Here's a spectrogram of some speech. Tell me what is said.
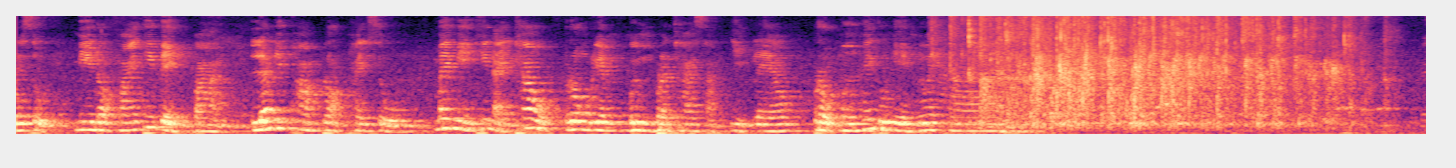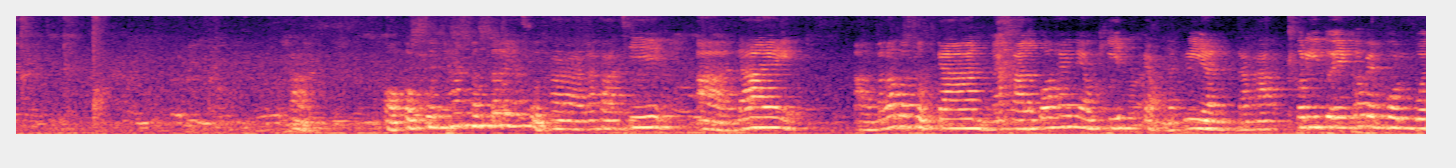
ริสุทธิ์ มีดอกไม้ที่เบ่งบาน และมีความปลอดภัยสูง ไม่มีที่ไหนเท่าโรงเรียนบึงประชาสัมอีกแล้ว ปรบมือให้ตัวเองด้วยค่ะค่ะ ขอขอบคุณท่านดรยโสธานะคะที่อ่าได้อ่ามาเล่าประสบการณ์นะคะ แล้วก็ให้แนวคิดกับนักเรียนนะคะ พอดีตัวเองก็เป็นคนบัว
